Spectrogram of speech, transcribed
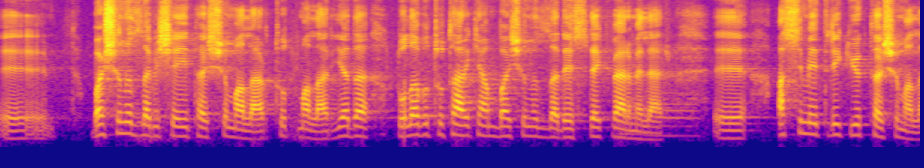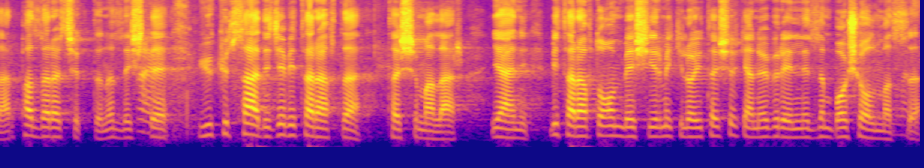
e, başınızla bir şeyi taşımalar, tutmalar ya da dolabı tutarken başınızla destek vermeler, e, asimetrik yük taşımalar, pazara çıktınız işte Evet. yükü sadece bir tarafta taşımalar. Yani bir tarafta 15-20 kiloyu taşırken öbür elinizin boş olması.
